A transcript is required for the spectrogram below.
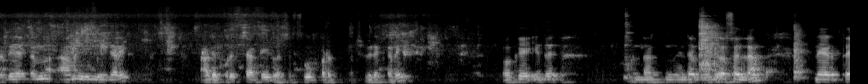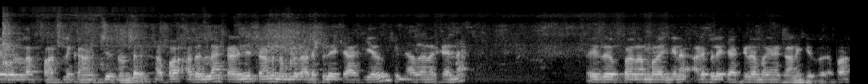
റെഡിയാക്കുന്ന ആണ് ഈ മീൻകറി. അടിപൊളി ചട്ടി വെച്ച സൂപ്പർ ചൂരക്കറി. ഓക്കെ ഇത് ഉണ്ടാക്കുന്നതിന്റെ വീഡിയോസ് എല്ലാം നേരത്തെ ഉള്ള പാട്ടിൽ കാണിച്ചിട്ടുണ്ട്. അപ്പോൾ അതെല്ലാം കഴിഞ്ഞിട്ടാണ് നമ്മൾ അടുപ്പിലേക്ക് ആക്കിയതും. പിന്നെ അതൊക്കെ തന്നെ ഇതിപ്പോൾ നമ്മളിങ്ങനെ അടുപ്പിലേക്ക് ആക്കി നമ്മളിങ്ങനെ കാണിക്കുന്നത്. അപ്പം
